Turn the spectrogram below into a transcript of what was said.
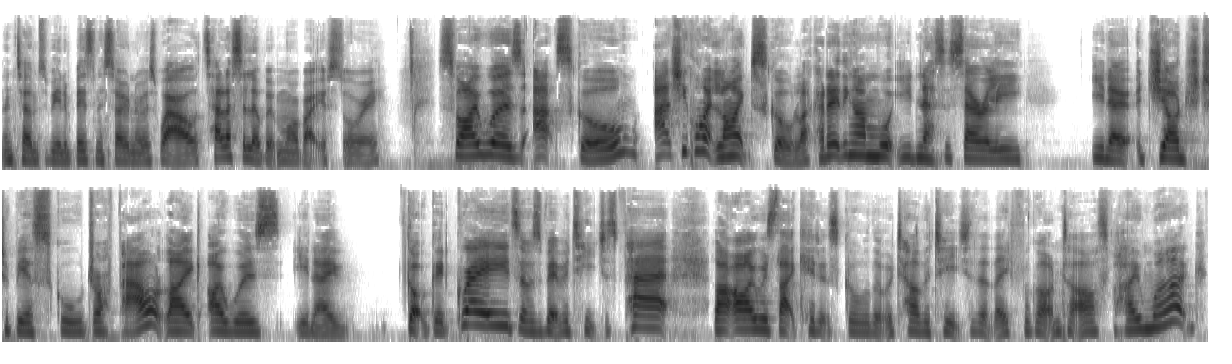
in terms of being a business owner as well. Tell us a little bit more about your story. So I was at school, actually quite liked school. Like I don't think I'm what you'd necessarily, you know, judge to be a school dropout. Like I was, you know, got good grades. I was a bit of a teacher's pet. Like I was that kid at school that would tell the teacher that they'd forgotten to ask for homework.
